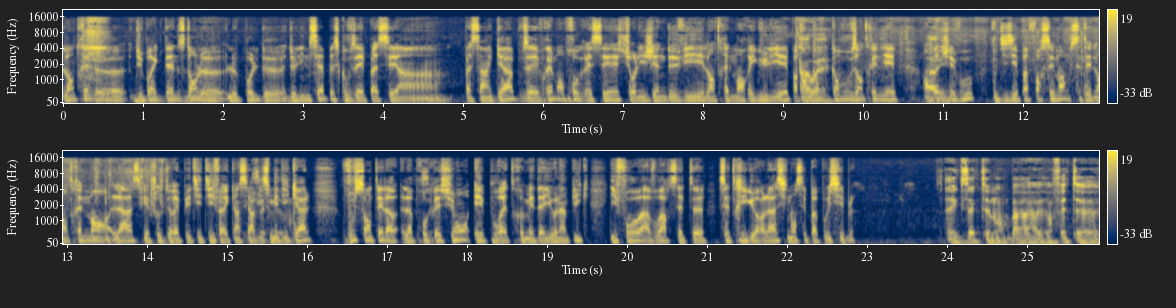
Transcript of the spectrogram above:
l'entrée du breakdance dans le, le pôle de, de l'INSEP, est-ce que vous avez passé un, passé un gap? Vous avez vraiment progressé sur l'hygiène de vie, l'entraînement régulier? Parce que Ah quand- ouais. quand, vous vous entraîniez en Ah bas de oui. chez vous, vous disiez pas forcément que c'était de l'entraînement. Là, c'est quelque chose de répétitif avec un service Exactement. médical. Vous sentez la, la progression et pour être médaillé olympique, il faut avoir cette, cette rigueur-là, sinon c'est pas possible. Exactement. Bah, en fait, euh,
